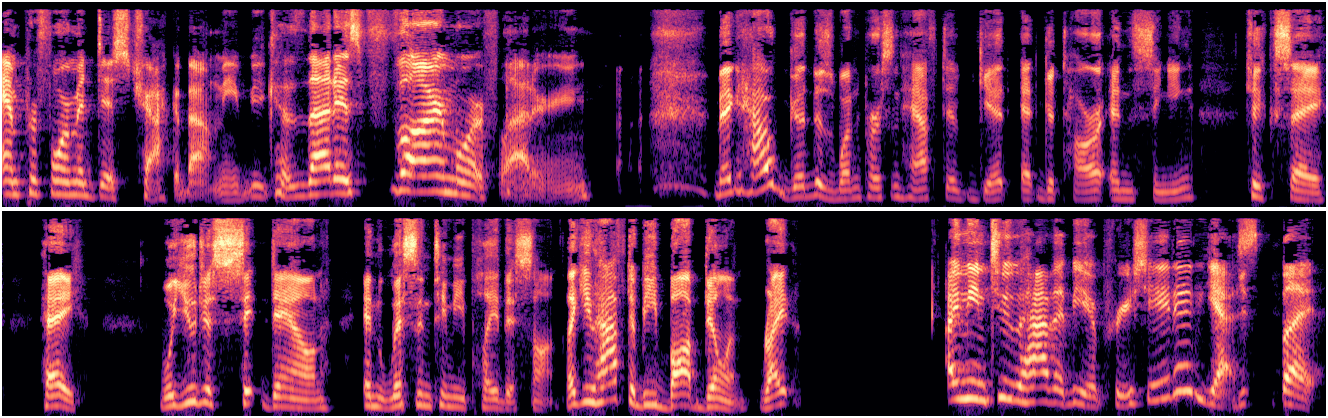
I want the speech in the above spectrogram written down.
and perform a diss track about me because that is far more flattering. Meg, how good does one person have to get at guitar and singing to say, hey, will you just sit down and listen to me play this song? Like you have to be Bob Dylan, right? I mean, to have it be appreciated, yes, but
